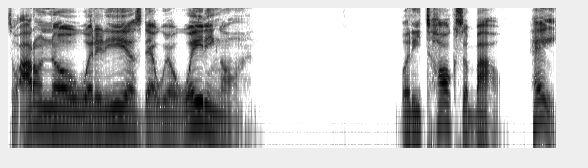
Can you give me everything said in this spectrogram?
So I don't know what it is that we're waiting on. But he talks about, hey,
